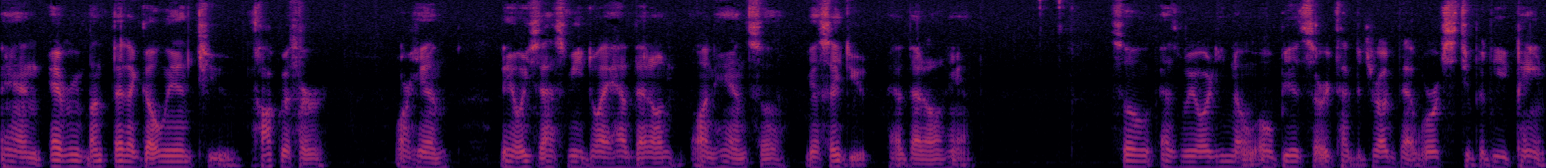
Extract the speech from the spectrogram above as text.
and every month that I go in to talk with her or him, they always ask me, do I have that on, on hand? So, yes, I do have that on hand. So, as we already know, opiates are a type of drug that works to relieve pain.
